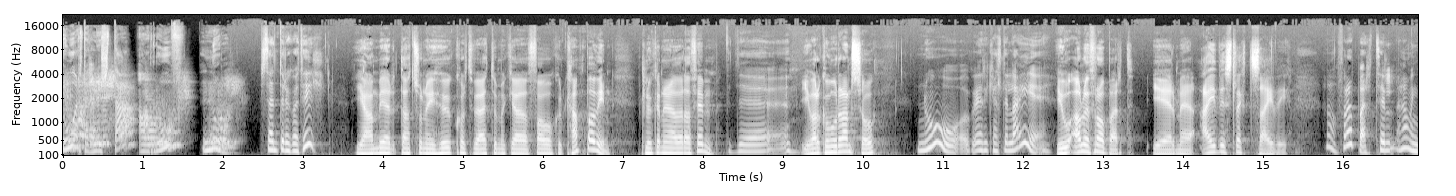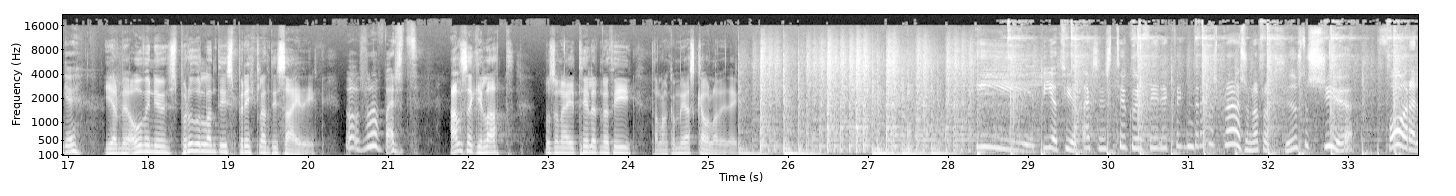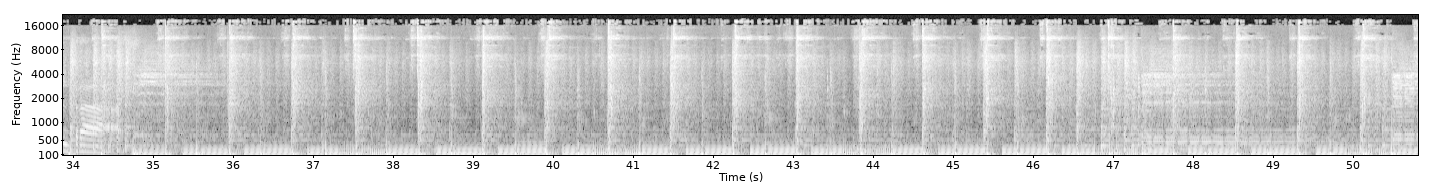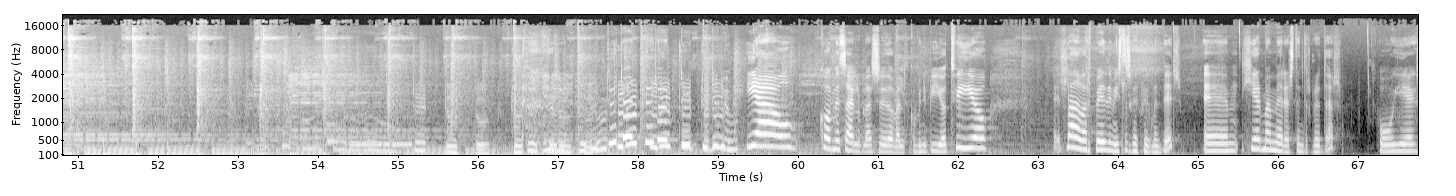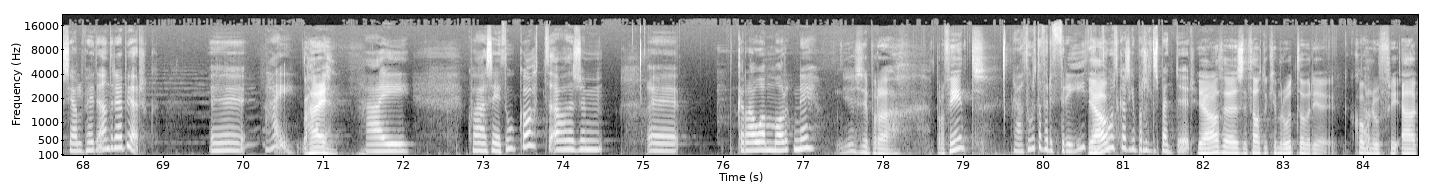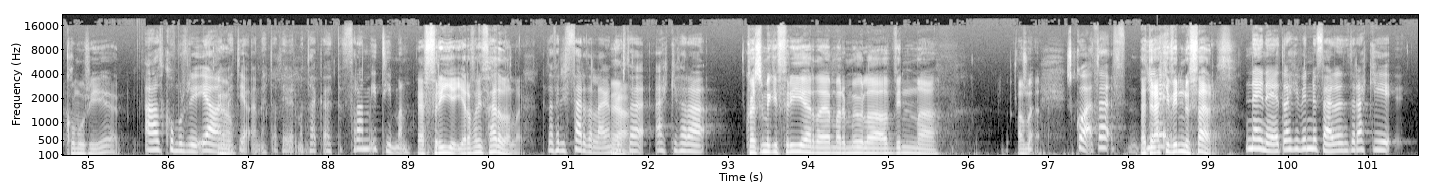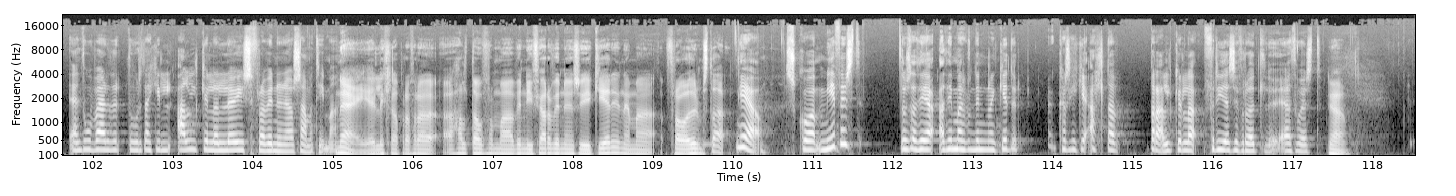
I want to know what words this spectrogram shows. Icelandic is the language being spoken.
Þú ert að hlusta á RÚF 0. Stendur eitthvað til? Já, mér datt svona í hug hvort við ættum ekki að fá okkur kampavín. Klukkan er að verða fimm. Bíddu, Ég var að koma úr rannsó. Nú, er ekki allt í lagi? Jú, alveg frábært. Ég er með æðislegt sæði. Ó, frábært, til hafingju. Ég er með óvinju sprúðurlandi, spriklandi sæði. Ó, frábært. Alls ekki latt og svona í tilöfnu því, það langar mig að skála við þig. 10.10 dagsins tökum við fyrir kvikmyndir Ragnars Bræðarssonar frá 2007 Fóreldra Já, komið sælublessuð og velkomin í Bíotvíu, hlaðvarpið um íslenska kvikmyndir. Um, hér með mér er Stendur Gröðar og ég sjálf heiti Andrea Björk. Uh, hæ. Hæ, Hæ, hvað segir þú gott á þessum uh, gráa morgni? ég sé bara, bara fínt. Já, þú ert að fara í frí, þannig þú ert kannski bara svolítið spenntur Já, þegar þessi þáttu kemur út þá verð ég komin úr frí, að koma úr frí. Að koma úr frí, já, Já. einmitt, já, einmitt að þið verðum að taka upp fram í tíman. Eða frí, ég er að fara í ferðalag. Það fer í ferðalag, en þú ert að ekki fara, Hversu mikið frí er það ef maður er mögulega að vinna á, sko, það... Þetta er ekki vinnuferð Nei, nei, þetta er ekki vinnuferð, en er ekki, en þú verður, þú ert ekki algjörlega laus frá vinnunni á sama tíma. Nei, ég er líklega bara að fara að halda áfram að vinna í fjárvinnu eins og ég geri nema frá öðrum stað Já, sko, mér finnst þú veist að því að, að því maður getur kannski ekki alltaf bara algjörlega fríða sig frá öllu, eða þú veist.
